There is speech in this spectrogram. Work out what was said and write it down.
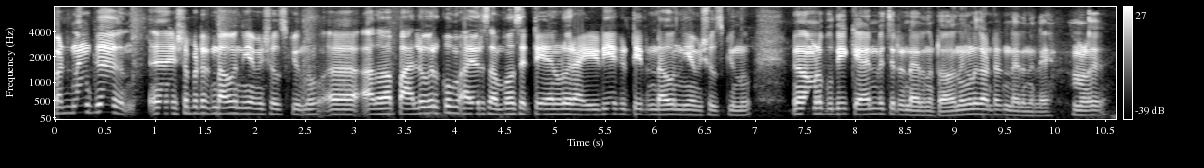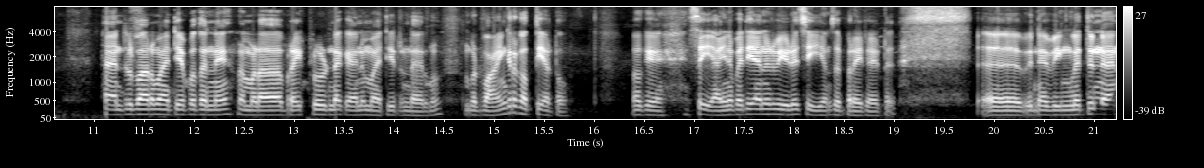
ബട്ട് നിങ്ങൾക്ക് ഇഷ്ടപ്പെട്ടിട്ടുണ്ടാവും എന്ന് ഞാൻ വിശ്വസിക്കുന്നു. അഥവാ പലവർക്കും ആ ഒരു സംഭവം സെറ്റ് ചെയ്യാനുള്ള ഒരു ഐഡിയ കിട്ടിയിട്ടുണ്ടാവും എന്ന് ഞാൻ വിശ്വസിക്കുന്നു. പിന്നെ നമ്മൾ പുതിയ ക്യാൻ വെച്ചിട്ടുണ്ടായിരുന്നു കേട്ടോ അത് നിങ്ങൾ കണ്ടിട്ടുണ്ടായിരുന്നില്ലേ? നമ്മൾ ഹാൻഡിൽ ബാർ മാറ്റിയപ്പോൾ തന്നെ നമ്മുടെ ബ്രേക്ക് ഫ്ലൂഡിന്റെ ക്യാനും മാറ്റിയിട്ടുണ്ടായിരുന്നു. ബട്ട് ഭയങ്കര കത്തിയാട്ടോ ഓക്കെ സി അതിനെപ്പറ്റി ഞാനൊരു വീഡിയോ ചെയ്യാം സെപ്പറേറ്റ് ആയിട്ട്. പിന്നെ വിംഗ്ലറ്റും ഞാൻ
